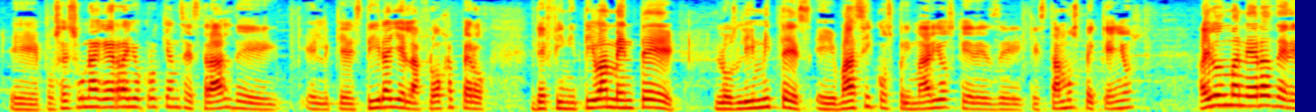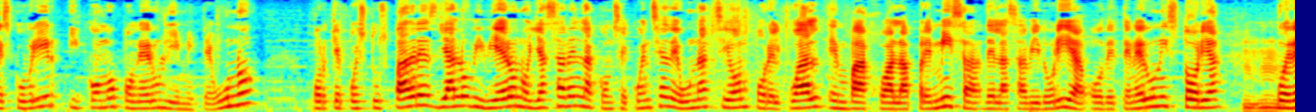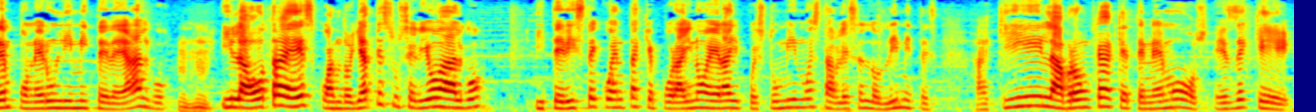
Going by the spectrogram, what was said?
Eh, pues es una guerra yo creo que ancestral de el que estira y el afloja, pero definitivamente los límites eh, básicos primarios que desde que estamos pequeños hay dos maneras de descubrir y cómo poner un límite. Uno, porque pues tus padres ya lo vivieron o ya saben la consecuencia de una acción por el cual en bajo a la premisa de la sabiduría o de tener una historia pueden poner un límite de algo. Y la otra es cuando ya te sucedió algo y te diste cuenta que por ahí no era y pues tú mismo estableces los límites. Aquí la bronca que tenemos es de que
